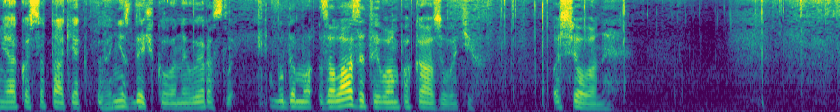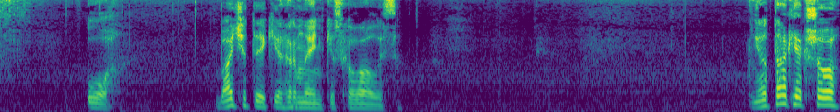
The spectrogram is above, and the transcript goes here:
Якось отак, як гніздечко вони виросли. Будемо залазити і вам показувати їх. Ось вони. О! Бачите, які гарненькі сховалися? І отак, якщо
